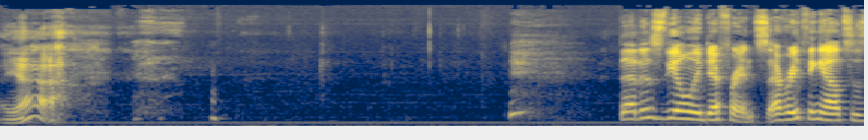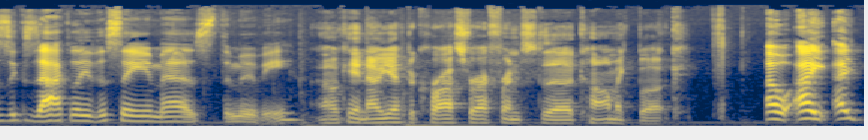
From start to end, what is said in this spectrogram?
Yeah. That is the only difference. Everything else is exactly the same as the movie. Okay, now you have to cross-reference the comic book. Oh, I, I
